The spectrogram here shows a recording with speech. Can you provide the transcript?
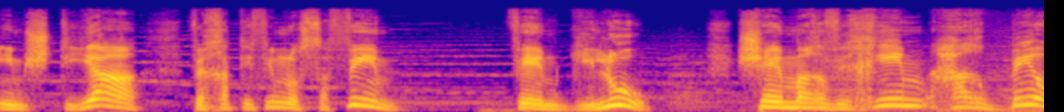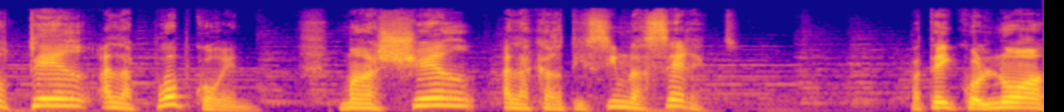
עם שתייה וחטיפים נוספים, והם גילו שהם מרוויחים הרבה יותר על הפופקורן מאשר על הכרטיסים לסרט. בתי קולנוע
